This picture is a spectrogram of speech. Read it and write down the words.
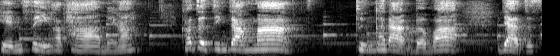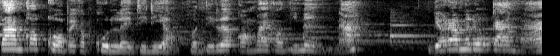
เห็นสีคาถาไหมคะเขาจะจริงจังมากถึงขนาดแบบว่า อยากจะสร้างครอบครัวไปกับคุณเลยทีเดียว คนที่เลือกกองไพ่กองที่หนึ่งนะ เดี๋ยวเรามาดูกันนะ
